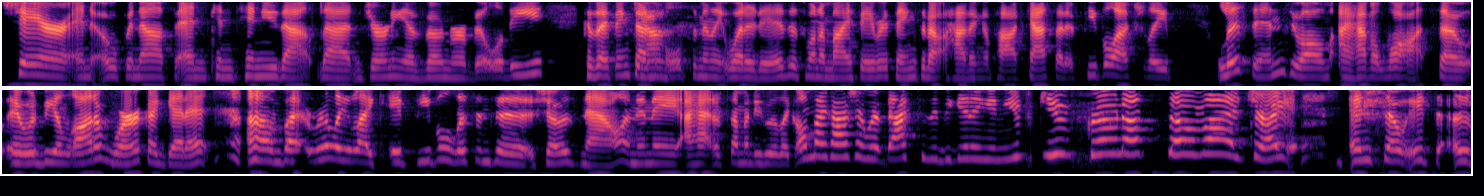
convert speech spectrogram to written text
share and open up and continue that that journey of vulnerability because I think that's yeah. ultimately what it is. It's one of my favorite things about having a podcast that if people actually listen to all I have a lot. So it would be a lot of work, I get it. Um, but really like if people listen to shows now and then they I had somebody who was like, "Oh my gosh, I went back to the beginning and you've you've grown up so much," right? And so it's a,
